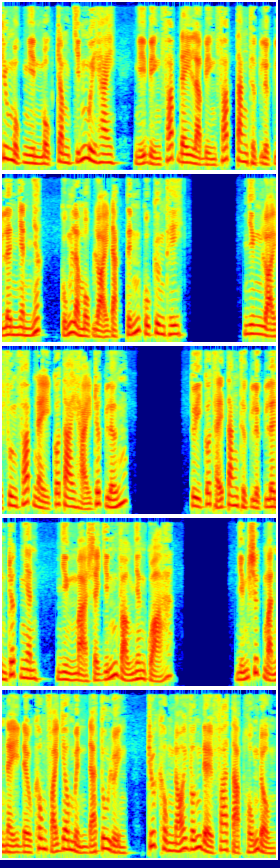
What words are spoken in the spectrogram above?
Chương 1192, nghĩ biện pháp đây là biện pháp tăng thực lực lên nhanh nhất, cũng là một loại đặc tính của cương thi. Nhưng loại phương pháp này có tai hại rất lớn. Tuy có thể tăng thực lực lên rất nhanh, nhưng mà sẽ dính vào nhân quả. Những sức mạnh này đều không phải do mình đã tu luyện, trước không nói vấn đề pha tạp hỗn độn.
